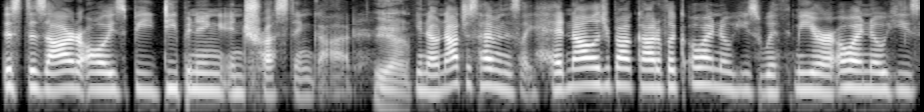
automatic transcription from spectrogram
this desire to always be deepening in trusting God Yeah. you know not just having this like head knowledge about god of like oh i know he's with me or oh i know he's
